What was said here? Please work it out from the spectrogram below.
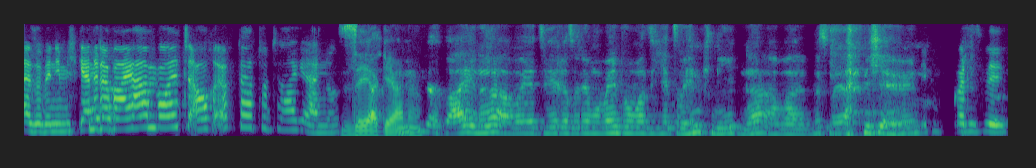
Also wenn ihr mich gerne dabei haben wollt, auch öfter total gerne. Sehr gerne. Ich bin dabei, ne? aber jetzt wäre so der Moment, wo man sich jetzt so hinkniet, ne? aber müssen wir ja nicht erhöhen. Um Gottes Willen.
